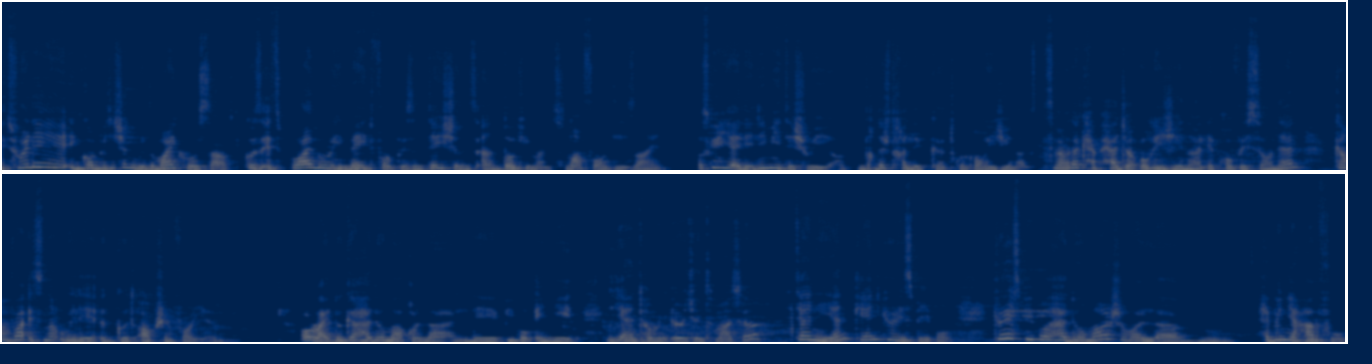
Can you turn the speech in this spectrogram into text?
it's really in competition with Microsoft because it's primarily made for presentations and documents not for design باسكو هي elle est limitée شوية. متقدرش تخليك تكون original تسمع ولا حاب حاجة originale et professionnelle Canva it's not really a good option for you. Alright دوكا هادو ما قلنا لي people in need. اللي عندهم an urgent matter. ثانيا كاين curious people. Curious people هادوما شغل حابين يعرفوا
